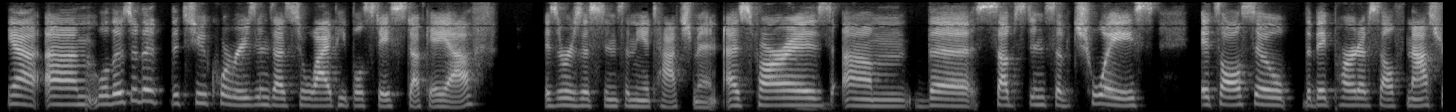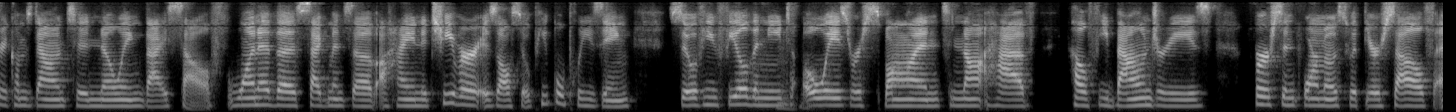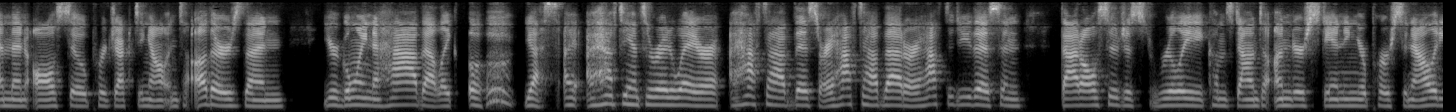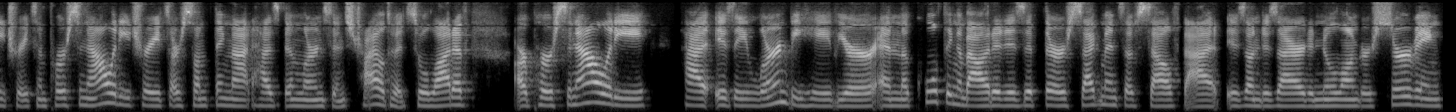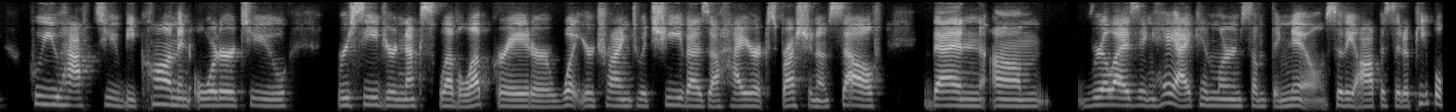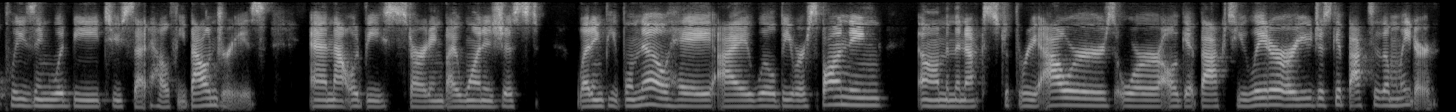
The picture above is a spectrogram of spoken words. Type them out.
Yeah. Um, well, those are the the two core reasons as to why people stay stuck AF is the resistance and the attachment. As far as um, the substance of choice, it's also the big part of self mastery comes down to knowing thyself. One of the segments of a high end achiever is also people pleasing. So if you feel the need mm-hmm. to always respond, to not have healthy boundaries, first and foremost with yourself, and then also projecting out into others, then you're going to have that like, oh, yes, I, I have to answer right away, or I have to have this, or I have to have that, or I have to do this. And that also just really comes down to understanding your personality traits. And personality traits are something that has been learned since childhood. So a lot of our personality ha- is a learned behavior. And the cool thing about it is if there are segments of self that is undesired and no longer serving who you have to become in order to receive your next level upgrade or what you're trying to achieve as a higher expression of self, then um, realizing, hey, I can learn something new. So the opposite of people pleasing would be to set healthy boundaries. And that would be starting by one is just letting people know, hey, I will be responding um, in the next three hours, or I'll get back to you later, or you just get back to them later.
